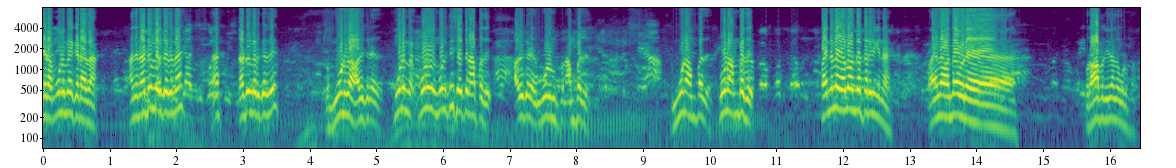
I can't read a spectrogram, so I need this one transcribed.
கிடா மூணுமே கிடா தான். அந்த நடுவில் இருக்கிறதுண்ணா நடுவில் இருக்கிறது? மூணு தான் அது கிடையாது. மூணு மூணு மூணுத்தையும் சேர்த்து நாற்பது. அது கிடையாது. மூணு முப்பது ஐம்பது. மூணு ஐம்பது. மூணு ஐம்பது. ஃபைனலாக எவ்வளோ வந்தால் தருவீங்கண்ணா? அதெல்லாம் வந்தால் ஒரு ஒரு நாற்பது தான் கொடுப்பேன்.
